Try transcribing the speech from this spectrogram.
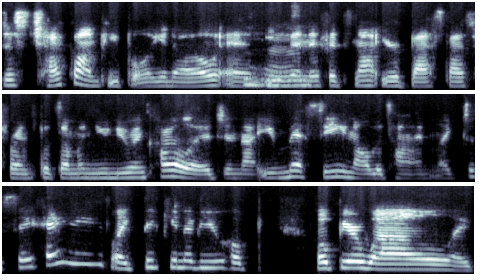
Just check on people, you know, and even if it's not your best best friends, but someone you knew in college and that you miss seeing all the time, like just say, "Hey, like thinking of you, hope hope you're well, like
